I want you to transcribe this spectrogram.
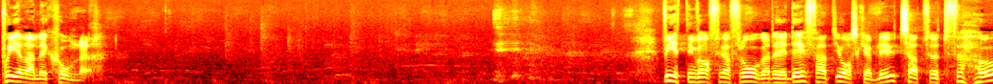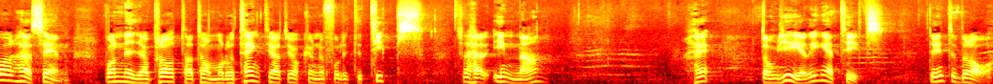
På era lektioner. Vet ni varför jag frågar det? Det är för att jag ska bli utsatt för ett förhör här sen, vad ni har pratat om och då tänkte jag att jag kunde få lite tips så här innan. Hej, de ger inget tips, det är inte bra.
